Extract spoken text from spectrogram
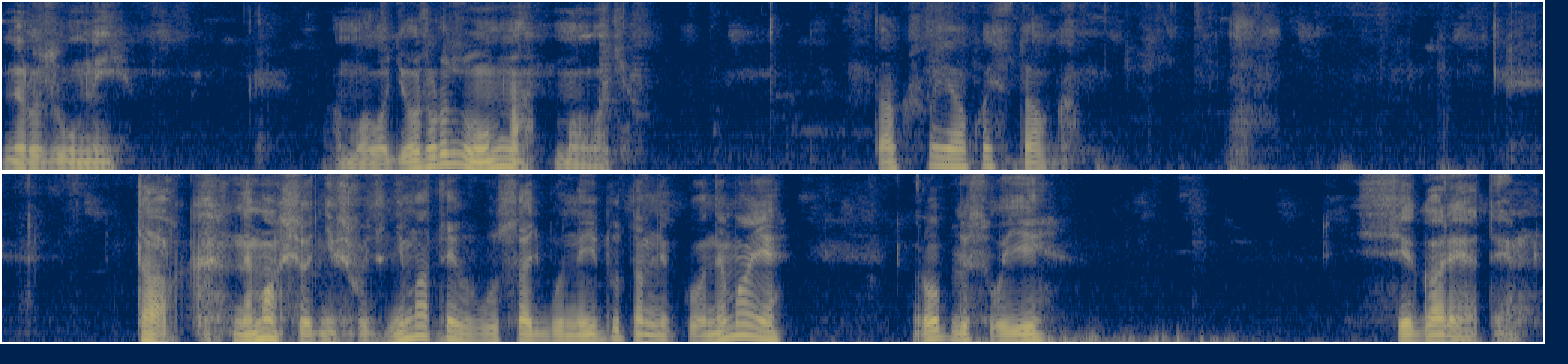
Нерозумний. Молодь розумна, молодь. Так що якось так. Так, нема сьогодні щось знімати в усадьбу, не йду, там нікого немає. Роблю свої сигарети.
